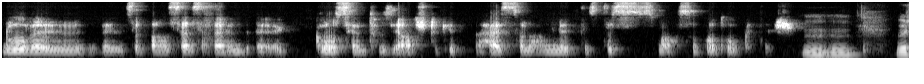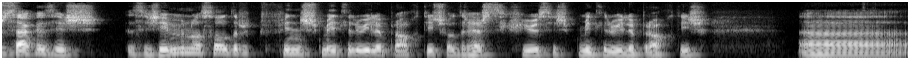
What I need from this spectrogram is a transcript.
nur weil, weil es ein paar sehr, sehr äh, große Enthusiasten gibt, heisst so lange nicht, dass das ein Massenprodukt ist. Mhm. Würdest du sagen, es ist, es ist immer noch so, oder findest du es mittlerweile praktisch, oder hast du das Gefühl, es ist mittlerweile praktisch, äh,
